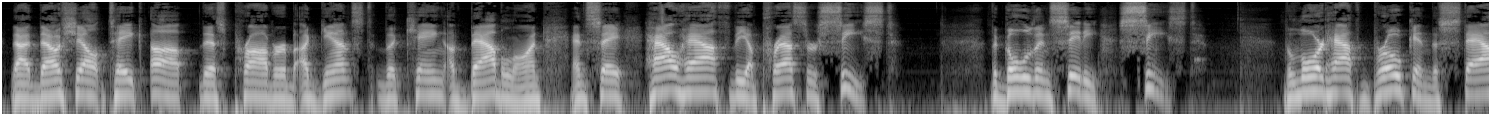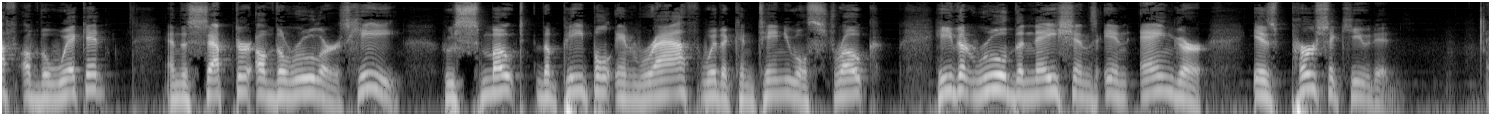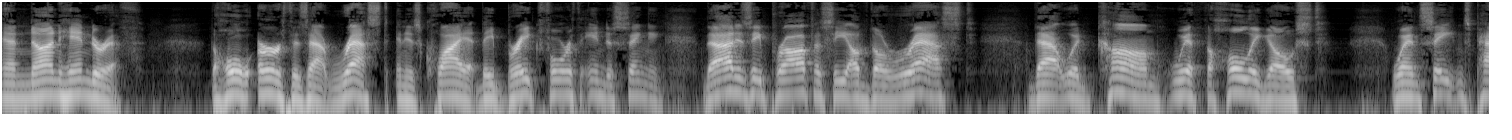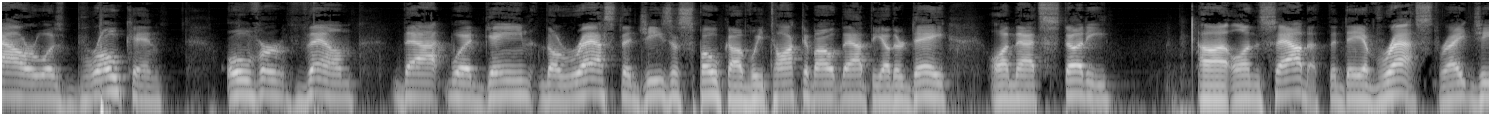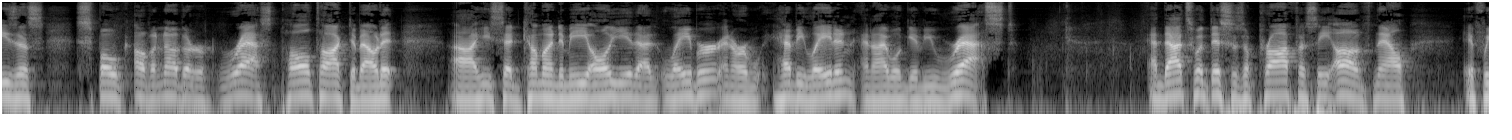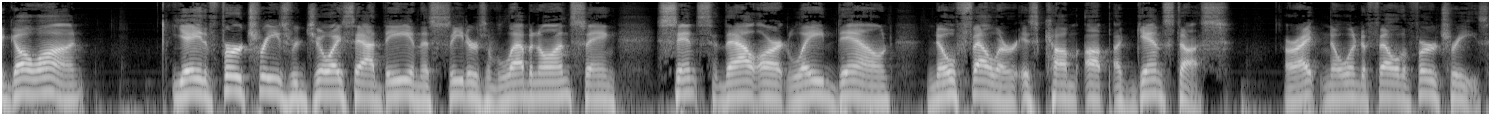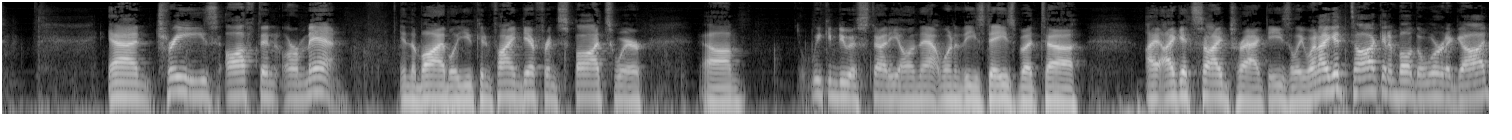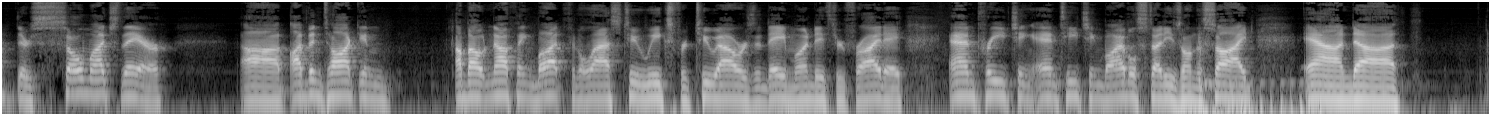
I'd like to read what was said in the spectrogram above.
that thou shalt take up this proverb against the king of Babylon and say, How hath the oppressor ceased? The golden city ceased the Lord hath broken the staff of the wicked and the scepter of the rulers. He who smote the people in wrath with a continual stroke, he that ruled the nations in anger, is persecuted, and none hindereth. The whole earth is at rest and is quiet. They break forth into singing. That is a prophecy of the rest that would come with the Holy Ghost when Satan's power was broken over them that would gain the rest that Jesus spoke of. We talked about that the other day on that study uh, on Sabbath, the day of rest, right? Jesus spoke of another rest. Paul talked about it. Uh, he said, Come unto me, all ye that labor and are heavy laden, and I will give you rest. And that's what this is a prophecy of. Now, if we go on, yea, the fir trees rejoice at thee, and the cedars of Lebanon, saying, Since thou art laid down, no feller is come up against us. All right? No one to fell the fir trees. And trees often are men in the Bible. You can find different spots where um, we can do a study on that one of these days, but. Uh, I, I get sidetracked easily. When I get talking about the Word of God, there's so much there. Uh, I've been talking about nothing but for the last two weeks for two hours a day, Monday through Friday, and preaching and teaching Bible studies on the side. And uh,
